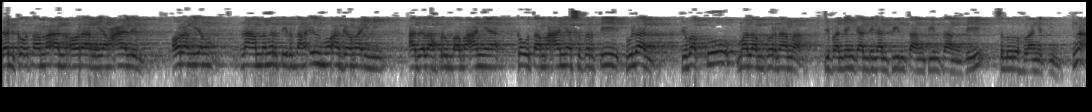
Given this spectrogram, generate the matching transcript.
Dan keutamaan orang yang alim, orang yang nah mengerti tentang ilmu agama ini adalah perumpamaannya, keutamaannya seperti bulan di waktu malam purnama dibandingkan dengan bintang-bintang di seluruh langit ini. Nah,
